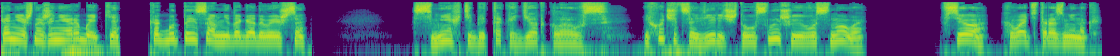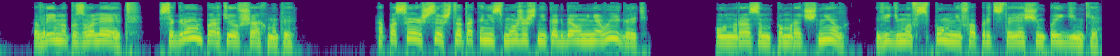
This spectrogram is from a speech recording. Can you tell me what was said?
«Конечно же не о Ребекке, как будто и сам не догадываешься». «Смех тебе так идет, Клаус, и хочется верить, что услышу его снова». «Все, хватит разминок, Время позволяет. Сыграем партию в шахматы. Опасаешься, что так и не сможешь никогда у меня выиграть? Он разом помрачнел, видимо, вспомнив о предстоящем поединке.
